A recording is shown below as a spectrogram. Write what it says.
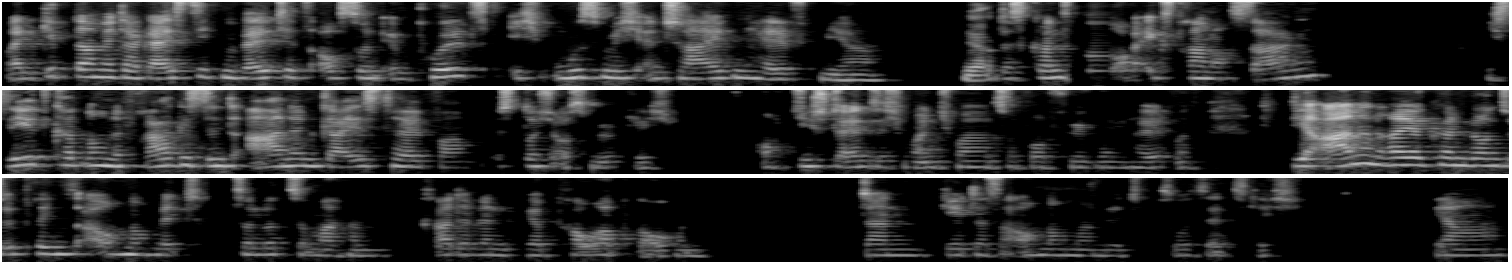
man gibt da mit der geistigen Welt jetzt auch so einen Impuls, ich muss mich entscheiden, helft mir. Ja. Das kannst du auch extra noch sagen. Ich sehe jetzt gerade noch eine Frage, sind Ahnen Geisthelfer? Ist durchaus möglich. Auch die stellen sich manchmal zur Verfügung, helfen. Die Ahnenreihe können wir uns übrigens auch noch mit zunutze machen. Gerade wenn wir Power brauchen, dann geht das auch nochmal mit zusätzlich. Ja.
